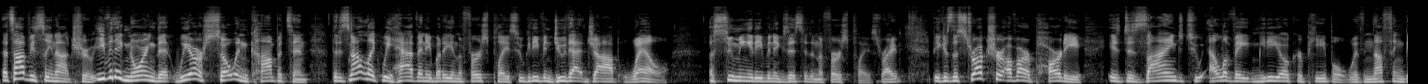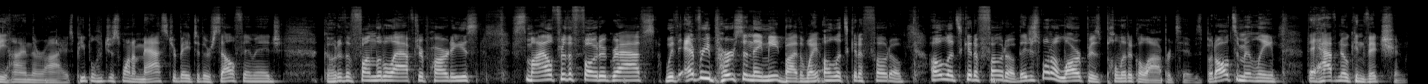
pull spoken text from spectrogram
That's obviously not true. Even ignoring that we are so incompetent that it's not like we have anybody in the first place who could even do that job well assuming it even existed in the first place, right? Because the structure of our party is designed to elevate mediocre people with nothing behind their eyes. People who just want to masturbate to their self image, go to the fun little after parties, smile for the photographs with every person they meet, by the way. Oh, let's get a photo. Oh, let's get a photo. They just want to LARP as political operatives, but ultimately, they have no conviction.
